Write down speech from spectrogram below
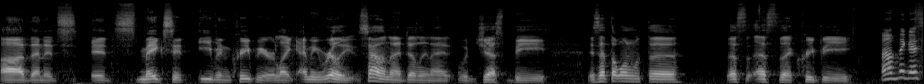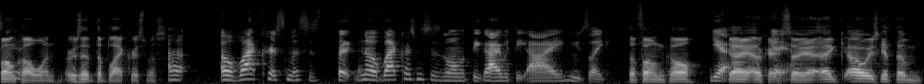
uh, then it's it's makes it even creepier. Like I mean, really, Silent Night, Deadly Night would just be. Is that the one with the? That's that's the creepy I don't think I phone seen it. call one, or is that the Black Christmas? Uh, oh, Black Christmas is, but no, Black Christmas is the one with the guy with the eye who's like, The phone call. Yeah. Guy? Okay. Yeah, yeah. So yeah, I, I always get them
